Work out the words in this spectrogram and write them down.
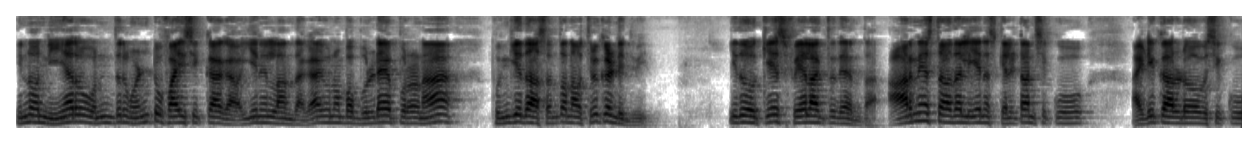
ಇನ್ನೊಂದು ನಿಯರ್ ಒಂದು ಒನ್ ಟು ಫೈವ್ ಸಿಕ್ಕಾಗ, ಏನಿಲ್ಲ ಅಂದಾಗ, ಇವನೊಬ್ಬ ಬುರ್ಡೆ ಪುರಾಣ ಪುಂಗಿದಾಸ್ ಅಂತ ನಾವು ತಿಳ್ಕೊಂಡಿದ್ವಿ. ಇದು ಕೇಸ್ ಫೇಲ್ ಆಗ್ತದೆ ಅಂತ. ಆರನೇ ಸ್ಥಳದಲ್ಲಿ ಏನು ಸ್ಕೆಲಿಟಾನ್ ಸಿಕ್ಕು, ಐ ಡಿ ಕಾರ್ಡು ಸಿಕ್ಕು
